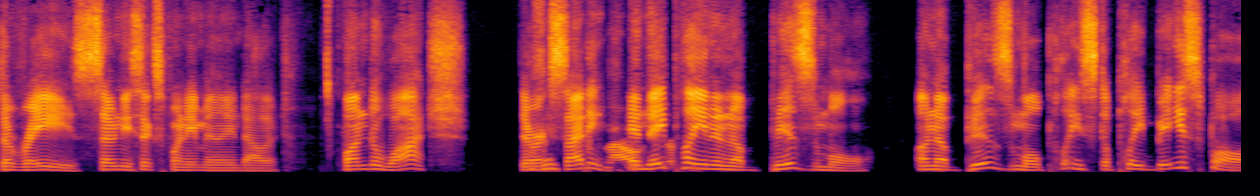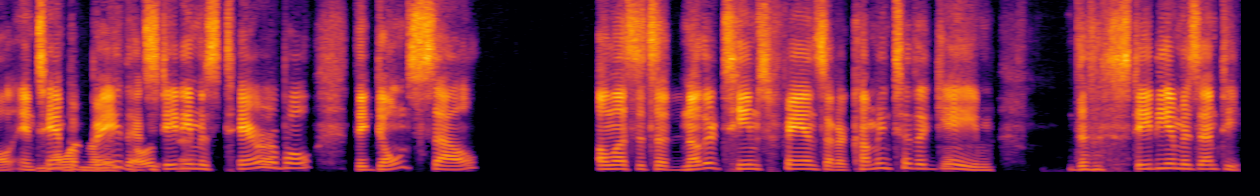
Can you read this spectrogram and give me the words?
The Rays, seventy-six point eight million dollars. Fun to watch. They're Wasn't exciting, and they play in an abysmal, an abysmal place to play baseball in No Tampa really Bay. That stadium is terrible. They don't sell unless it's another team's fans that are coming to the game. The stadium is empty.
